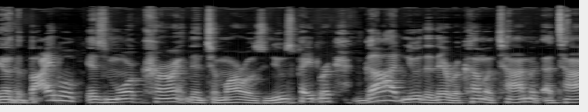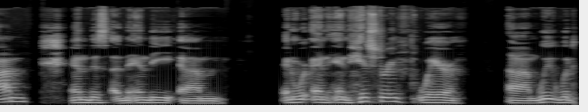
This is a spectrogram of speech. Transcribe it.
You know, the Bible is more current than tomorrow's newspaper. God knew that there would come a time, a time in this, in the, um, in, in, in history where um, we would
